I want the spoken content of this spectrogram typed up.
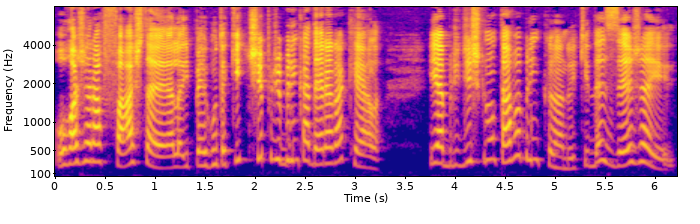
O Roger afasta ela e pergunta que tipo de brincadeira era aquela. E a Bri diz que não estava brincando e que deseja ele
